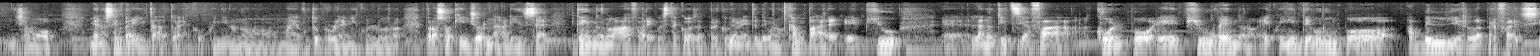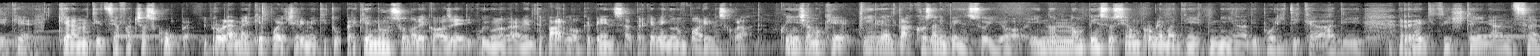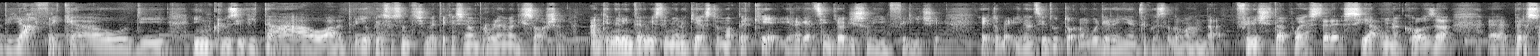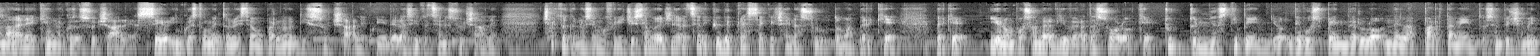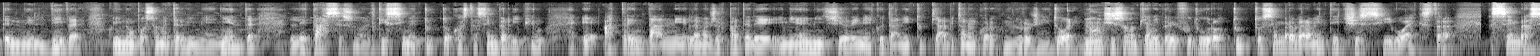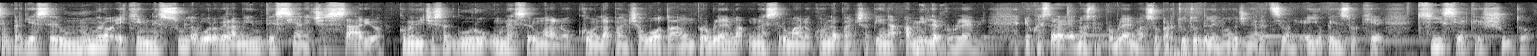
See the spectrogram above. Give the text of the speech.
diciamo, mi hanno sempre aiutato, ecco, quindi non ho mai avuto problemi con loro. Però so che i giornali in sé tendono a fare questa cosa, perché ovviamente devono campare e più eh, la notizia fa colpo e più vendono e quindi devono un po' abbellirla per far sì che, che la notizia faccia scoop. Il problema è che poi ci rimetti tu, perché non sono le cose di cui uno veramente parla o che pensa, perché vengono un po' rimescolate. Quindi diciamo che in realtà cosa ne penso io? Non, non, penso sia un problema di etnia, di politica, di reddito di cittadinanza, di Africa o di inclusività o altro. Io penso semplicemente che sia un problema di social. Anche nelle interviste mi hanno chiesto ma perché i ragazzini di oggi sono infelici? Io ho detto beh innanzitutto non vuol dire niente questa domanda. Felicità può essere sia una cosa eh, personale che una cosa sociale. Se in questo momento noi stiamo parlando di sociale, quindi della situazione sociale, certo che non siamo felici, siamo la generazione generazione più depressa che c'è in assoluto. Ma perché? Perché io non posso andare a vivere da solo che tutto il mio stipendio devo spenderlo nell'appartamento, semplicemente nel vivere. Quindi non posso mettervi via niente, le tasse sono altissime, tutto costa sempre di più e a 30 anni la maggior parte dei miei amici o dei miei coetanei tutti abitano ancora con i loro genitori. Non ci sono piani per il futuro, tutto sembra veramente eccessivo, extra. Sembra sempre di essere un numero e che nessun lavoro veramente sia necessario. Come dice Sadhguru, un essere umano con la pancia vuota ha un problema, un essere umano con la pancia piena ha mille problemi. E questo è il nostro problema, soprattutto delle nuove generazioni. E io penso che chi sia cresciuto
